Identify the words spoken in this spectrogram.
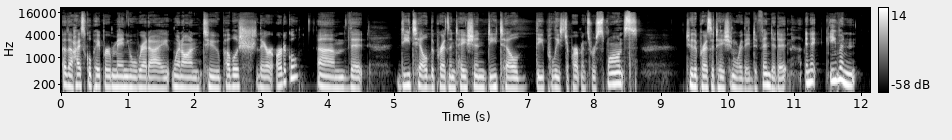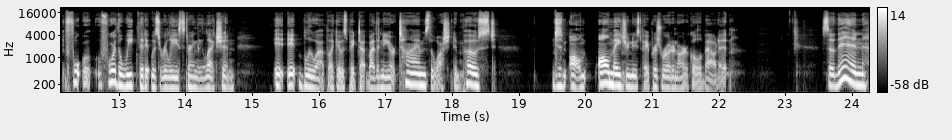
The high school paper Manual Red Eye went on to publish their article um, that detailed the presentation, detailed the police department's response to the presentation where they defended it. And it even for for the week that it was released during the election, it, it blew up. Like it was picked up by the New York Times, the Washington Post, just all all major newspapers wrote an article about it. So then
